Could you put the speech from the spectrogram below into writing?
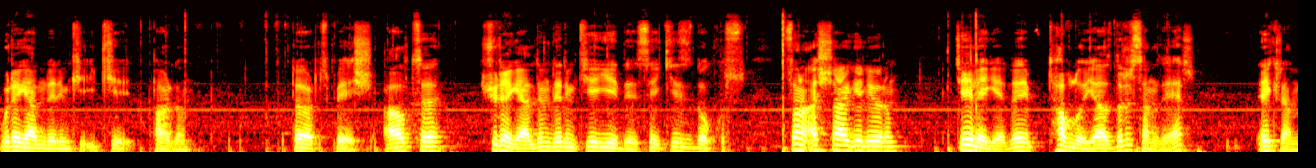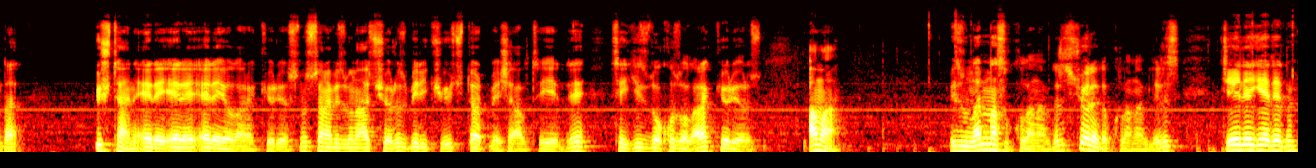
Buraya geldim dedim ki 2, pardon. 4, 5, 6. Şuraya geldim dedim ki 7, 8, 9. Sonra aşağı geliyorum. CLG'de tabloyu yazdırırsanız eğer ekranda 3 tane array array array olarak görüyorsunuz. Sonra biz bunu açıyoruz. 1, 2, 3, 4, 5, 6, 7, 8, 9 olarak görüyoruz. Ama biz bunları nasıl kullanabiliriz? Şöyle de kullanabiliriz. CLG dedim.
